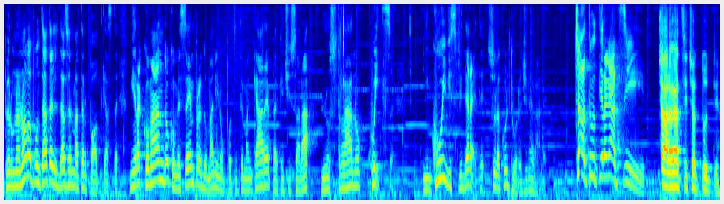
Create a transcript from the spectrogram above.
per una nuova puntata del Doesn't Matter Podcast. Mi raccomando, come sempre, domani non potete mancare perché ci sarà lo strano quiz in cui vi sfiderete sulla cultura generale. Ciao a tutti ragazzi! Ciao ragazzi, ciao a tutti!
